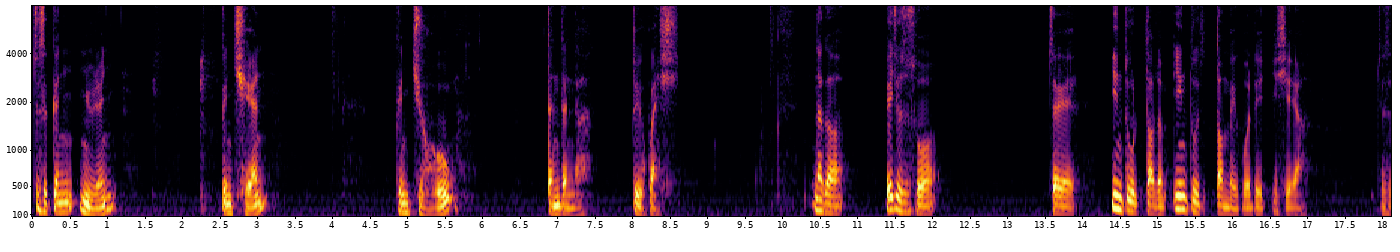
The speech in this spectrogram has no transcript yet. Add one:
就是跟女人、跟钱、跟酒等等的都有关系。那个，也就是说，在。印度到了印度到美国的一些啊，就是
